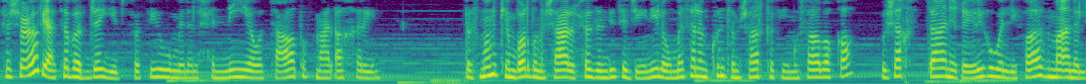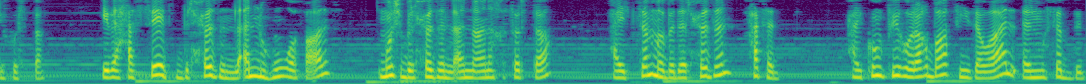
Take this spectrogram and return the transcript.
فشعور يعتبر جيد ففيه من الحنية والتعاطف مع الآخرين. بس ممكن برضو مشاعر الحزن دي تجيني لو مثلا كنت مشاركة في مسابقة وشخص تاني غيري هو اللي فاز ما أنا اللي فزت إذا حسيت بالحزن لأنه هو فاز مش بالحزن لأنه أنا خسرته حيتسمى بدل حزن حسد. حيكون فيه رغبة في زوال المسبب.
